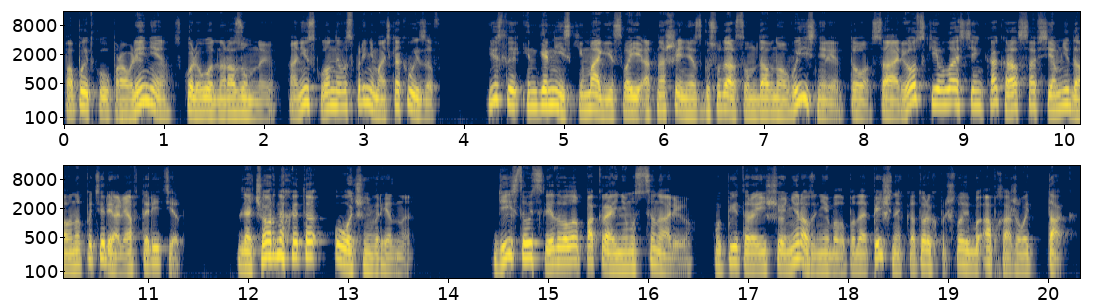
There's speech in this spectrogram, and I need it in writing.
Попытку управления, сколь угодно разумную, они склонны воспринимать как вызов. Если ингернийские маги свои отношения с государством давно выяснили, то саариотские власти как раз совсем недавно потеряли авторитет. Для черных это очень вредно. Действовать следовало по крайнему сценарию. У Питера еще ни разу не было подопечных, которых пришлось бы обхаживать так.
